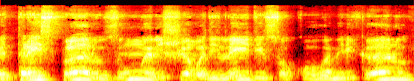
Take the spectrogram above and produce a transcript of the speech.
é, três planos. Um ele chama de Lei de Socorro Americano,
